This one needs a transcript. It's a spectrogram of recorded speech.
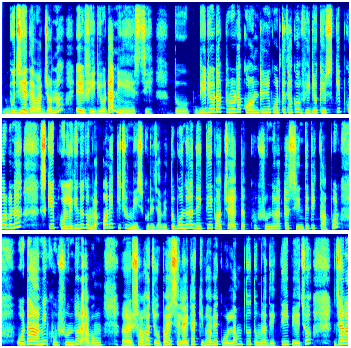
বুঝিয়ে দেওয়ার জন্য এই ভিডিওটা নিয়ে এসেছি। তো ভিডিওটা পুরোটা কন্টিনিউ করতে থাকো ভিডিও কেউ স্কিপ করবে না। স্কিপ করলে কিন্তু তোমরা অনেক কিছু মিস করে যাবে। তো বন্ধুরা দেখতেই পাচ্ছ একটা খুব সুন্দর একটা সিনথেটিক কাপড়। ওটা আমি খুব সুন্দর এবং সহজ উপায়ে সেলাইটা কীভাবে করলাম তো তোমরা দেখতেই পেয়েছ। যারা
